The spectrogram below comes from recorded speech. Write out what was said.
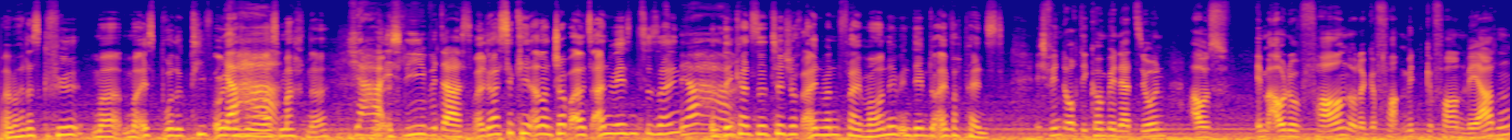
Weil man hat das Gefühl, man, man ist produktiv, ohne Ja. dass man was macht, ne? Ja, ich liebe das. Weil du hast ja keinen anderen Job, als anwesend zu sein. Ja. Und den kannst du natürlich auch einwandfrei wahrnehmen, indem du einfach pennst. Ich finde auch die Kombination aus im Auto fahren oder gefahr mitgefahren werden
